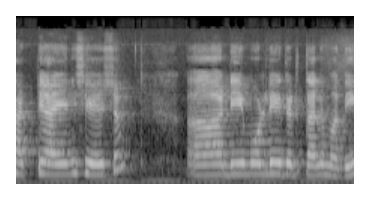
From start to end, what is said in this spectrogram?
കട്ടിയായതിന് ശേഷം ഡീമോൾഡ് ചെയ്തെടുത്താലും മതി.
